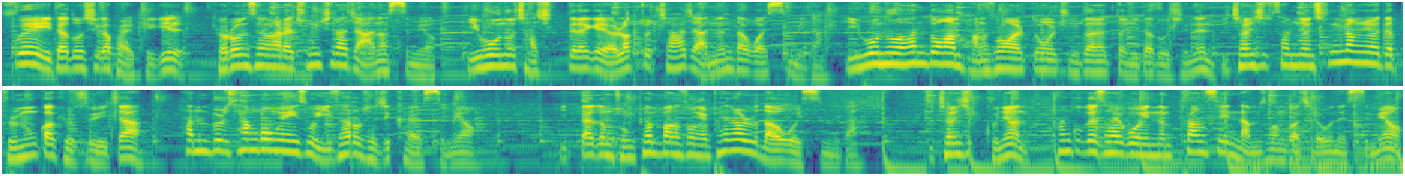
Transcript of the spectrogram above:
후에 이다도 씨가 밝히길 결혼 생활에 충실하지 않았으며 이혼 후 자식들에게 연락조차 하지 않는다고 했습니다. 이혼 후 한동안 방송 활동을 중단했던 이다도 씨는 2013년 숙명여대 불문과 교수이자 한불 상공회의소 이사로 재직하였으며 이따금 종편 방송의 패널로 나오고 있습니다. 2019년 한국에 살고 있는 프랑스인 남성과 재혼했으며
